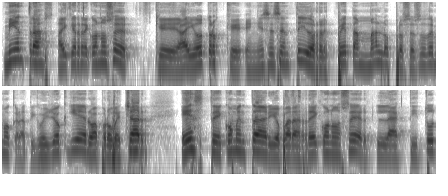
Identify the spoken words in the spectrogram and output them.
Mientras hay que reconocer que hay otros que en ese sentido respetan más los procesos democráticos. Y yo quiero aprovechar este comentario para reconocer la actitud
